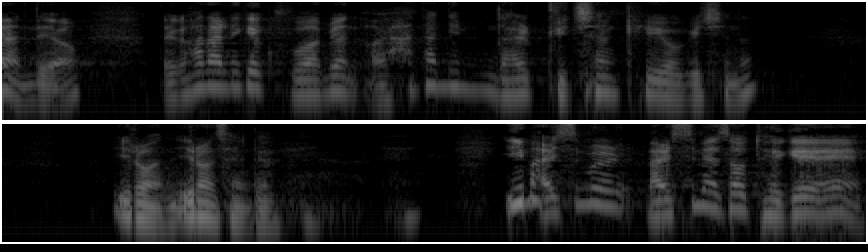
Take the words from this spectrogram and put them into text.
안 돼요. 내가 하나님께 구하면 아, 하나님 날 귀찮게 여기시는 이런 이런 생각이에요. 이 말씀을 말씀에서 되게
